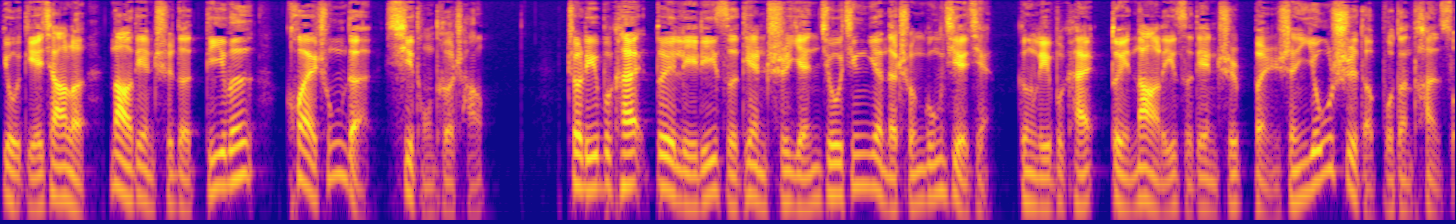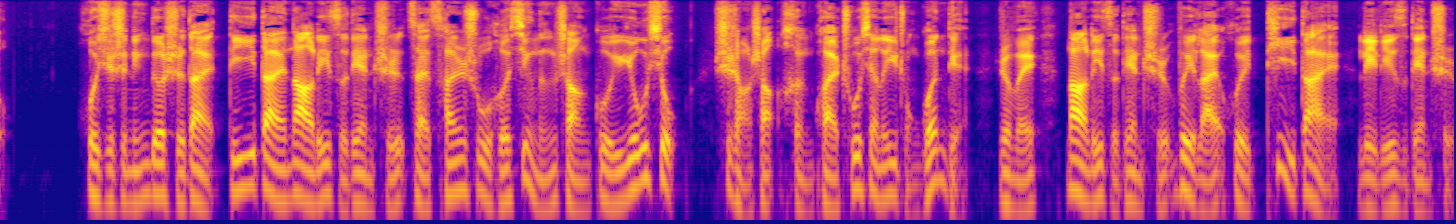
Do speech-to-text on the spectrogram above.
又叠加了钠电池的低温快充的系统特长。这离不开对锂离子电池研究经验的成功借鉴，更离不开对钠离子电池本身优势的不断探索。或许是宁德时代第一代钠离子电池在参数和性能上过于优秀，市场上很快出现了一种观点，认为钠离子电池未来会替代锂离子电池。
